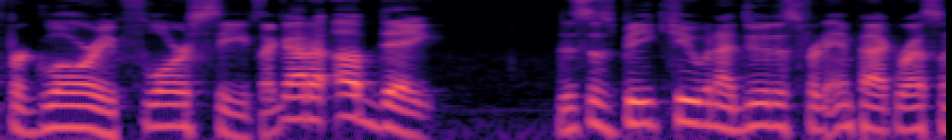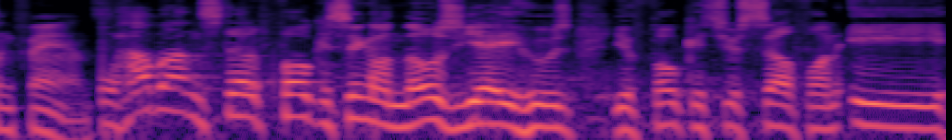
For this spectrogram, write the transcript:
for Glory floor seats. I got an update. This is BQ, and I do this for the Impact Wrestling fans. Well, how about instead of focusing on those yahoos, you focus yourself on E.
